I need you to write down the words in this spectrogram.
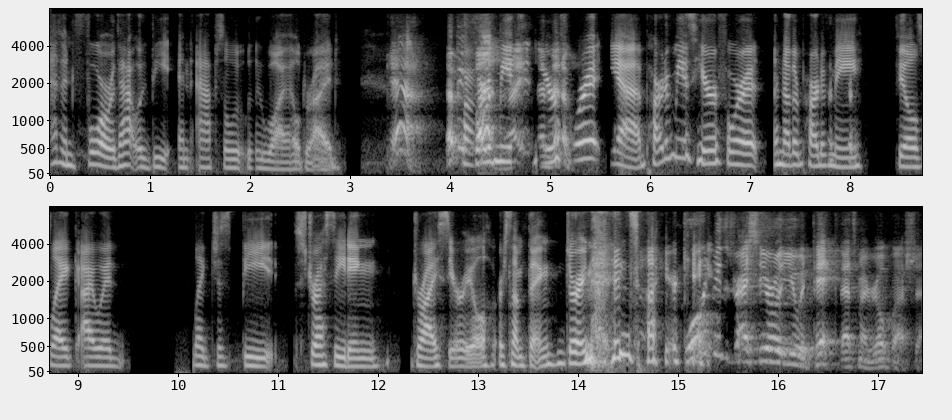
Seven four. That would be an absolutely wild ride. Yeah, that'd be Part fun, of me right? is here for it. Yeah, part of me is here for it. Another part of me feels like I would like just be stress eating dry cereal or something during that entire game. What would be the dry cereal you would pick? That's my real question.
